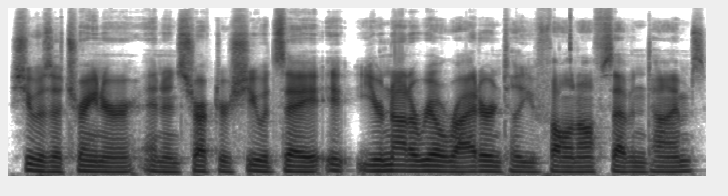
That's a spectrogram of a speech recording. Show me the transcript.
she was a trainer and instructor. She would say, "You're not a real rider until you've fallen off seven times."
